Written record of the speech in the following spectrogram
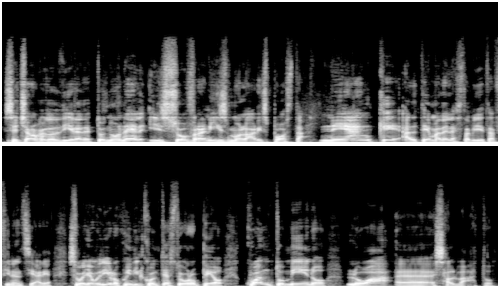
se c'è una cosa da dire ha detto non è il sovranismo la risposta neanche al tema della stabilità finanziaria. Se vogliamo dirlo quindi il contesto europeo quantomeno lo ha eh, salvato.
